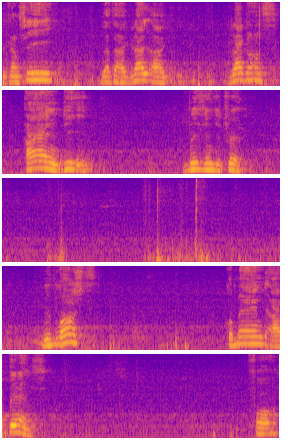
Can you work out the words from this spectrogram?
You can see that our, gra- our graduates are indeed blazing the trail. We must commend our parents for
